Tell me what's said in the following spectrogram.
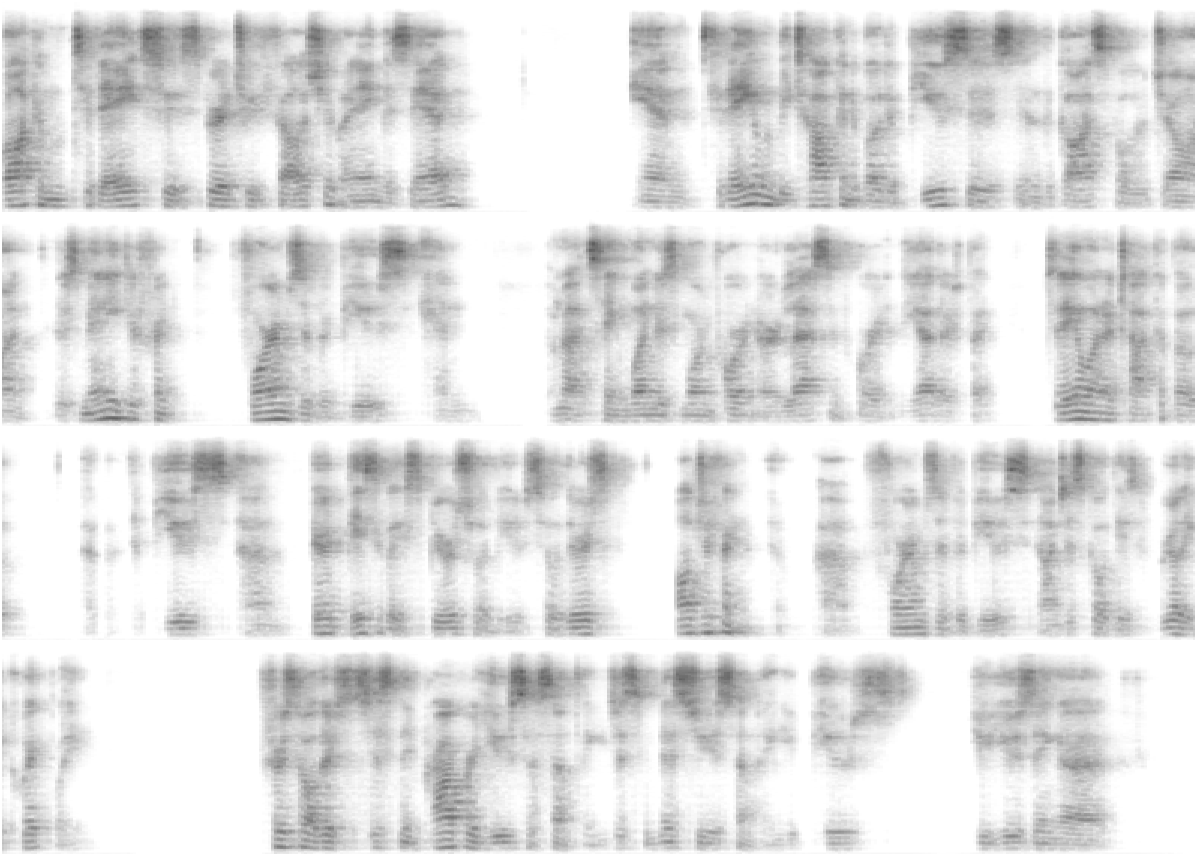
Welcome today to Spirit Truth Fellowship. My name is Ed. And today we'll be talking about abuses in the Gospel of John. There's many different forms of abuse, and I'm not saying one is more important or less important than the others, but today I want to talk about abuse, um, basically spiritual abuse. So there's all different uh, forms of abuse. I'll just go through these really quickly first of all, there's just the improper use of something. You just misuse something. You use you using a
